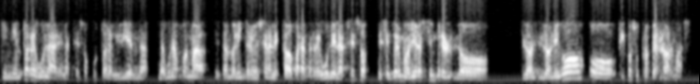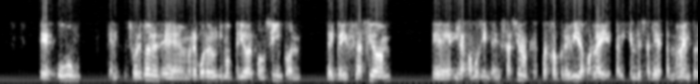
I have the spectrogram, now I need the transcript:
que intentó regular el acceso justo a la vivienda, de alguna forma eh, dando la intervención al Estado para que regule el acceso, el sector inmobiliario siempre lo, lo, negó o fijó sus propias normas. Eh, hubo sobre todo, eh, recuerdo el último periodo de Alfonsín con la hiperinflación, eh, y la famosa indexación, que después fue prohibida por ley, está vigente esa ley hasta el momento,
